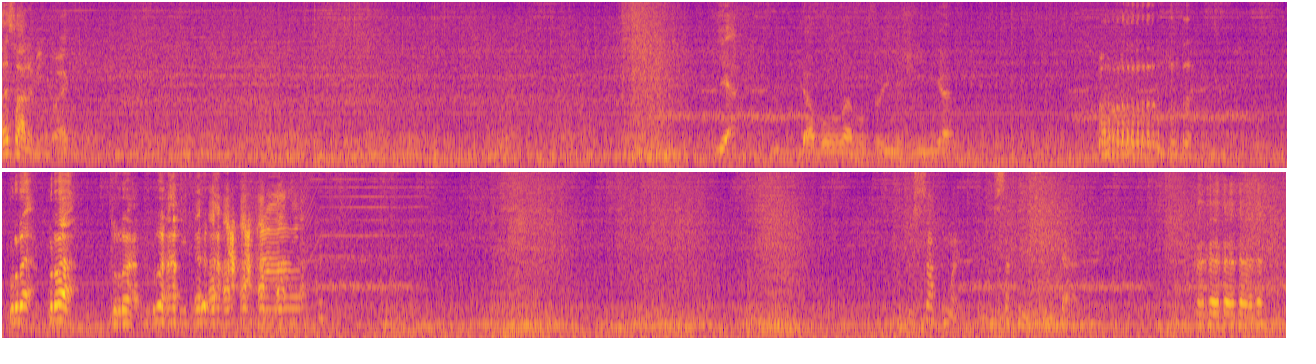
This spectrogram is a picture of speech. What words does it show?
This ought to be quick. Yeah. Double level three machine gun. Brah, brah. Blah, blah. You're sucking my, you're sucking your teeth at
